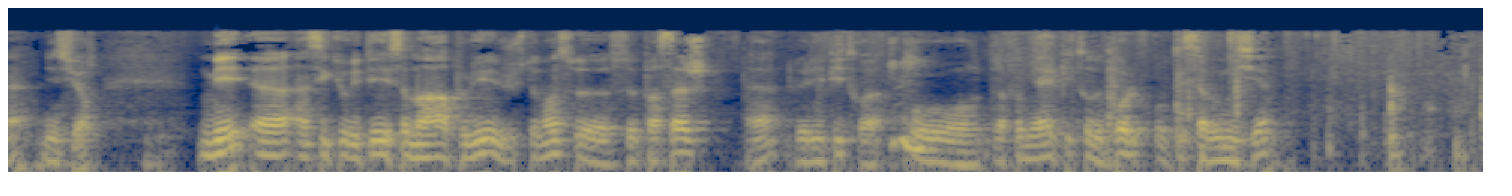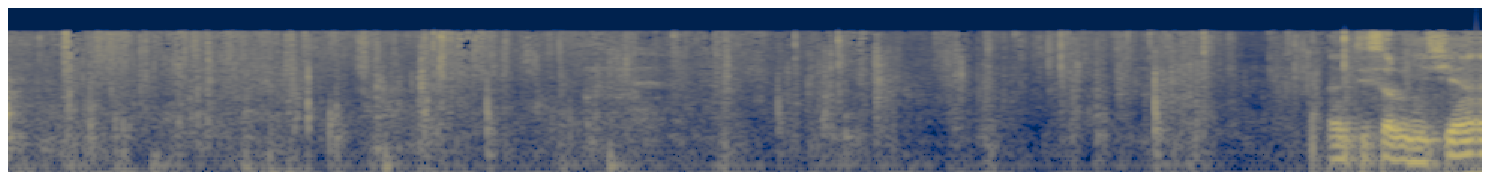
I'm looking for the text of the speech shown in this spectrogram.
hein, bien sûr, mais en sécurité. Ça m'a rappelé justement ce, passage de l'épître, de la première épître de Paul aux Thessaloniciens. 1 Thessaloniciens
